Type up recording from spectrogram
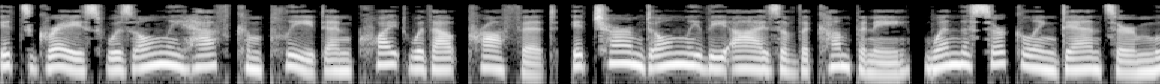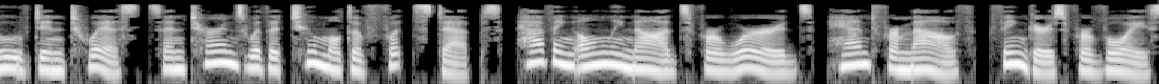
its grace was only half complete and quite without profit, it charmed only the eyes of the company, when the circling dancer moved in twists and turns with a tumult of footsteps, having only nods for words, hand for mouth, fingers for voice.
